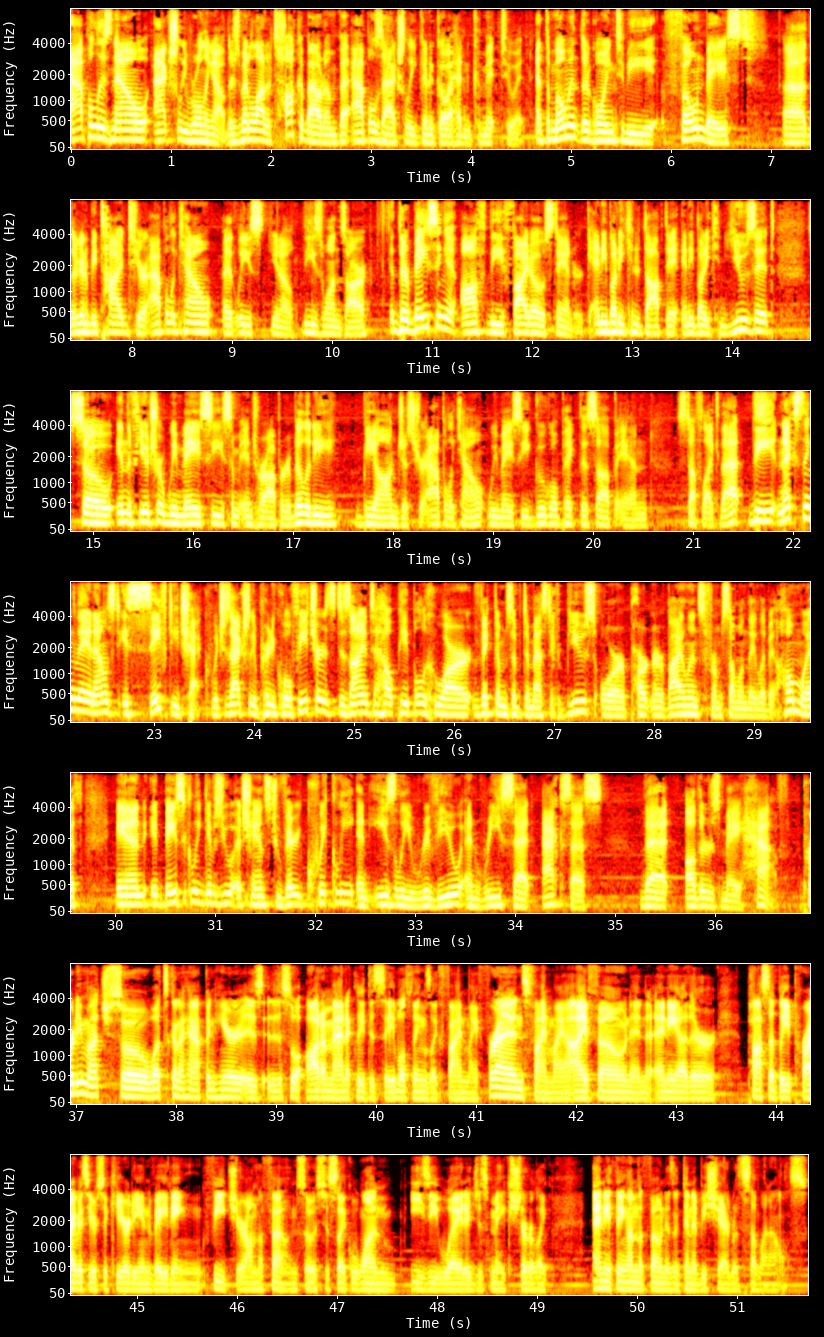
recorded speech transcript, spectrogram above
Apple is now actually rolling out. There's been a lot of talk about them, but Apple's actually going to go ahead and commit to it. At the moment, they're going to be phone based. Uh, they're going to be tied to your Apple account. At least, you know, these ones are. They're basing it off the FIDO standard. Anybody can adopt it, anybody can use it. So in the future, we may see some interoperability beyond just your Apple account. We may see Google pick this up and stuff like that. The next thing they announced is Safety Check, which is actually a pretty cool feature. It's designed to help people who are victims of domestic abuse or partner violence from someone they live at home with. And it basically gives you a chance to very quickly and easily review and reset access that others may have. Pretty much. So, what's going to happen here is this will automatically disable things like Find My Friends, Find My iPhone, and any other possibly privacy or security invading feature on the phone. So, it's just like one easy way to just make sure, like, anything on the phone isn't going to be shared with someone else.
